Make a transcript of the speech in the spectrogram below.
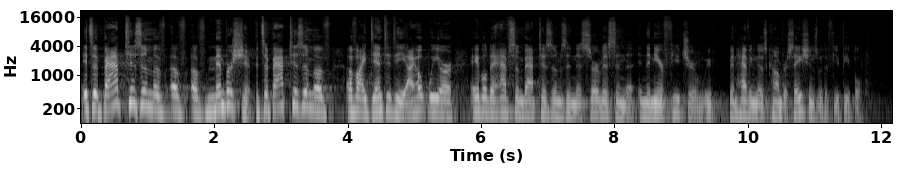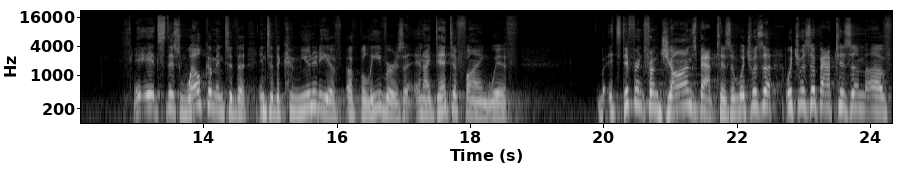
it's a baptism of, of, of membership. It's a baptism of, of identity. I hope we are able to have some baptisms in this service in the, in the near future. We've been having those conversations with a few people. It's this welcome into the, into the community of, of believers and identifying with. But it's different from John's baptism, which was a, which was a baptism of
